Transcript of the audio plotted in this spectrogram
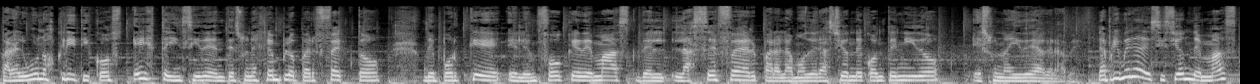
Para algunos críticos, este incidente es un ejemplo perfecto de por qué el enfoque de Musk del laissez-faire para la moderación de contenido es una idea grave. La primera decisión de Musk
